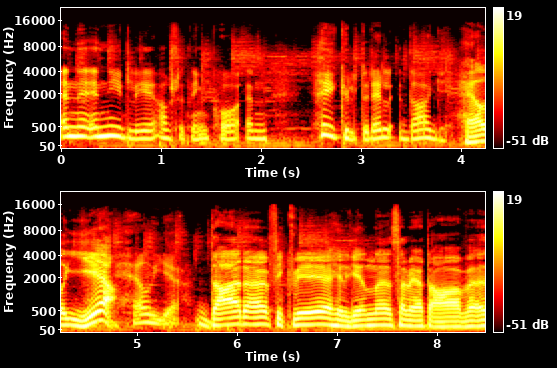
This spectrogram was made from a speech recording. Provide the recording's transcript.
en, en nydelig avslutning på en høykulturell dag. Hell yeah! Hell yeah. Der uh, fikk vi helgen eh, servert av uh,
